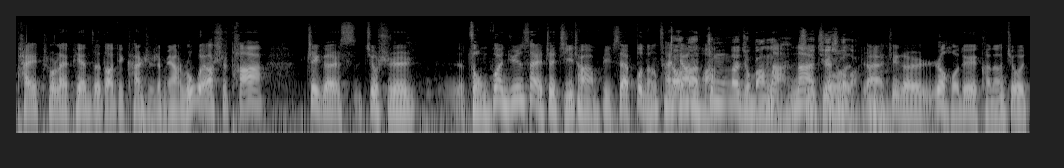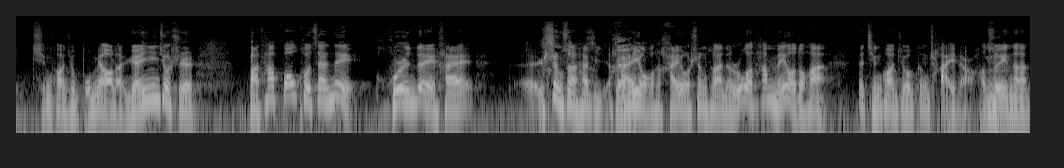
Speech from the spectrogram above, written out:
拍出来片子，到底看是怎么样。如果要是他这个就是。总冠军赛这几场比赛不能参加的话，那那就完了，那就结束了。哎，这个热火队可能就情况就不妙了。原因就是把他包括在内，湖人队还呃胜算还比还有还有胜算的。如果他没有的话，那情况就更差一点哈。所以呢，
